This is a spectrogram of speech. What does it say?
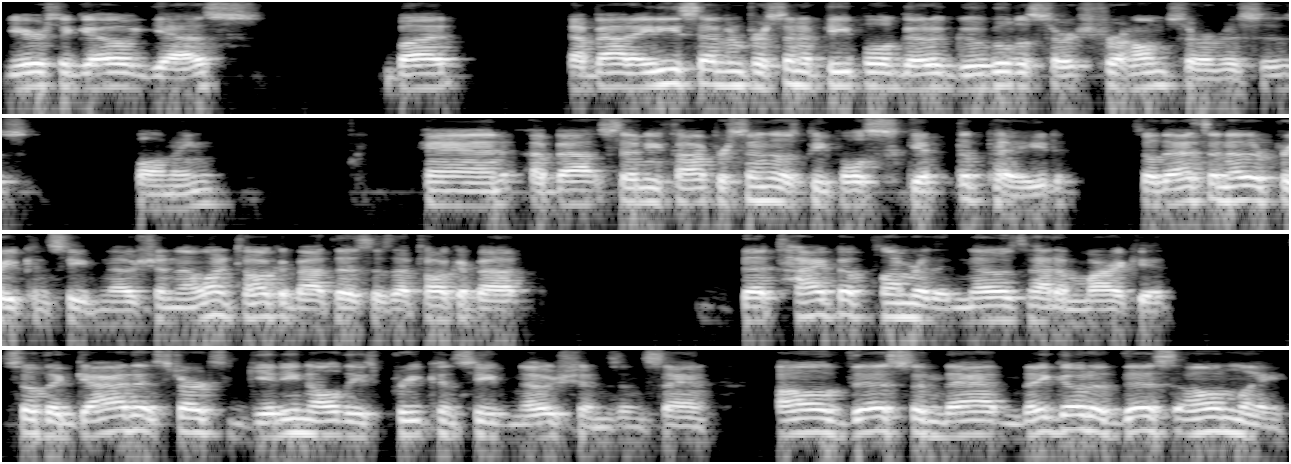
years ago? Yes. But about 87% of people go to Google to search for home services, plumbing, and about 75% of those people skip the paid. So that's another preconceived notion. I want to talk about this as I talk about the type of plumber that knows how to market. So the guy that starts getting all these preconceived notions and saying, oh, this and that, and they go to this only,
